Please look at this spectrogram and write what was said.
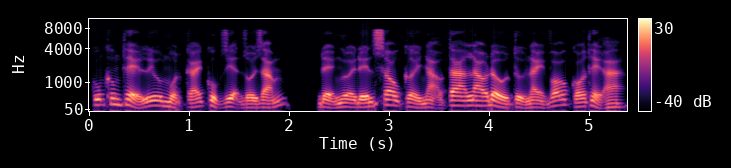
cũng không thể lưu một cái cục diện rồi dám, để người đến sau cười nhạo ta lao đầu tử này võ có thể a à.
